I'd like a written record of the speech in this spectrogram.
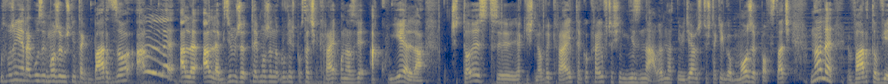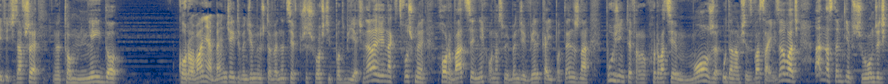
Utworzenie Raguzy może już nie tak bardzo, ale, ale, ale widzimy, że tutaj może również powstać kraj o nazwie Akuela. Czy to jest y, jakiś nowy kraj? Tego kraju wcześniej nie znałem, nawet nie wiedziałem, że coś takiego może powstać, no ale warto wiedzieć. Zawsze to mniej do korowania będzie, gdy będziemy już tę Wenecję w przyszłości podbijać. Na razie jednak stwórzmy Chorwację, niech ona sobie będzie wielka i potężna. Później tę Chorwację może uda nam się zwasalizować, a następnie przyłączyć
